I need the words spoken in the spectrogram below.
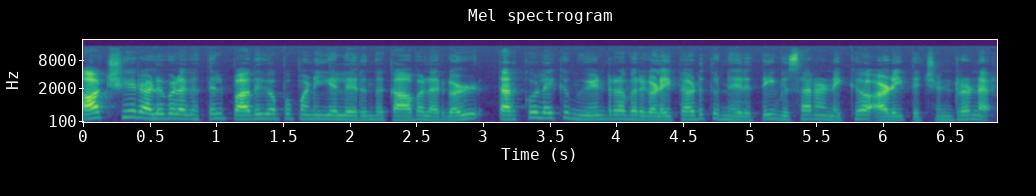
ஆட்சியர் அலுவலகத்தில் பாதுகாப்பு பணியில் இருந்த காவலர்கள் தற்கொலைக்கு முயன்றவர்களை தடுத்து நிறுத்தி விசாரணைக்கு அழைத்துச் சென்றனர்.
